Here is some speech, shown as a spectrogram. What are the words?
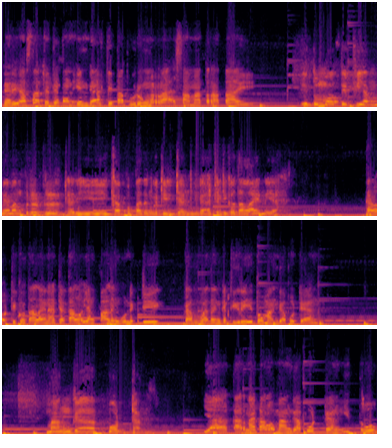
dari Asta Dadakan Indah kita burung merak sama teratai itu motif yang memang benar-benar dari Kabupaten Kediri dan nggak ada di kota lain ya? Kalau di kota lain ada. Kalau yang paling unik di Kabupaten Kediri itu mangga podang. Mangga podang. Ya karena kalau mangga podang itu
